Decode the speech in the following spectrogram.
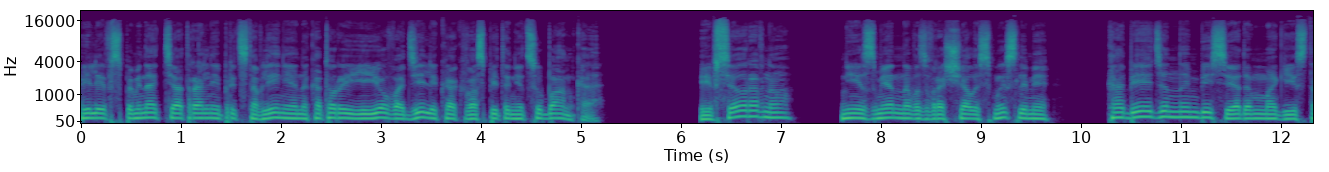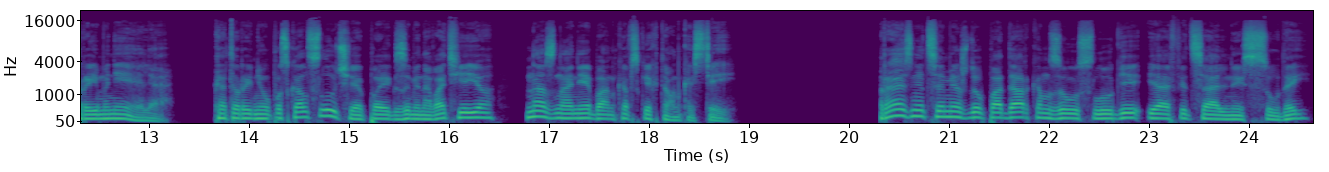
или вспоминать театральные представления, на которые ее водили как воспитанницу банка. И все равно неизменно возвращалась мыслями к обеденным беседам магистра Иманиэля, который не упускал случая поэкзаменовать ее на знание банковских тонкостей. Разница между подарком за услуги и официальной ссудой,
